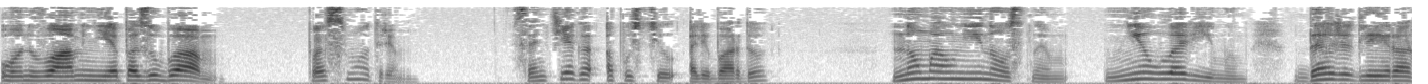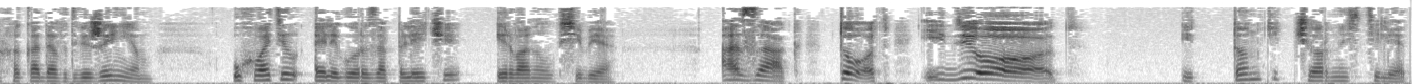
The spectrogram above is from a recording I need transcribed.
Он вам не по зубам. Посмотрим. Сантьяго опустил алебарду, но молниеносным, неуловимым, даже для иерарха Кадав движением, ухватил Элигора за плечи и рванул к себе. — Азак, тот идет! И тонкий черный стилет,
